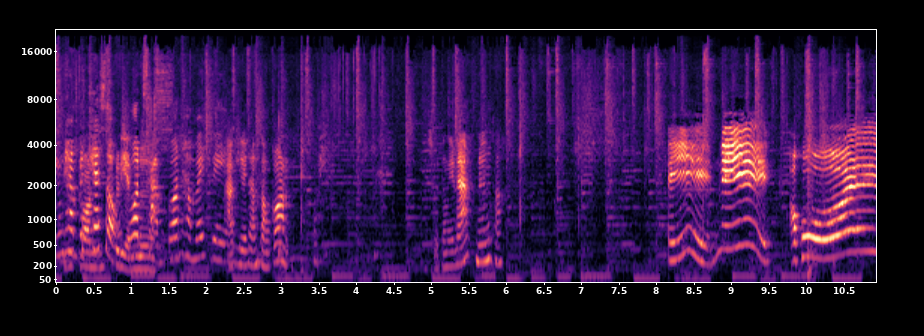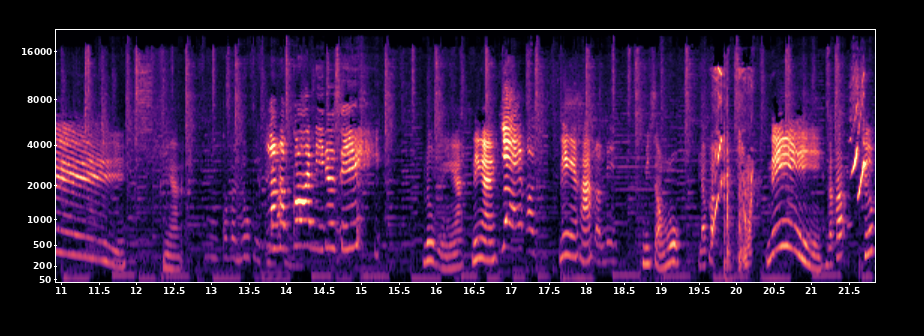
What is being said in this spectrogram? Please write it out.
ยังทำเป็นแค่สองเปลี่ยนก้อนเลยสามก้อนทำไม่เป็นโอเคทำสองก้อนโชว์ตรงนี้นะหนึ่งค่ะ นี่ นี่โอ้โหยเนี่ย ต้องเป็นลูกเล็กลองทำก้อนนี้ดูสิ ลูกอย่างเงี้ย นี่ไง แย่เอานี่ไงคะ เราเล่นมีสองลูก แล้วก็ นี่ แล้วก็จุ๊บ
